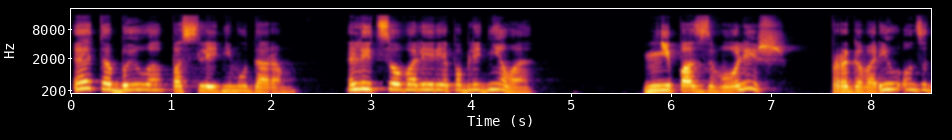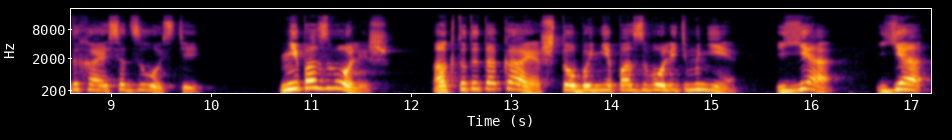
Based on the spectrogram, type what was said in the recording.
Это было последним ударом. Лицо Валерия побледнело. «Не позволишь?» – проговорил он, задыхаясь от злости. «Не позволишь? А кто ты такая, чтобы не позволить мне? Я, я...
